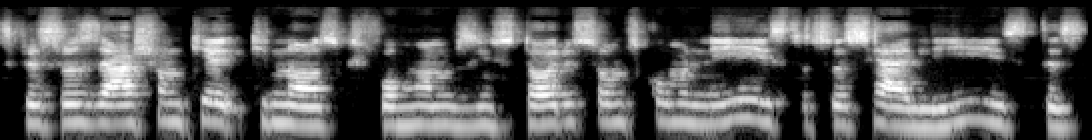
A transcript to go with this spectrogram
As pessoas acham que, que nós que formamos em história somos comunistas, socialistas,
